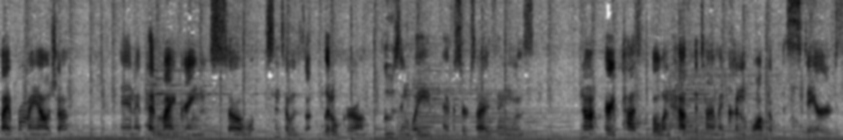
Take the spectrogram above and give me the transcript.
fibromyalgia and I've had migraines. So since I was a little girl, losing weight, exercising was not very possible and half the time I couldn't walk up the stairs.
